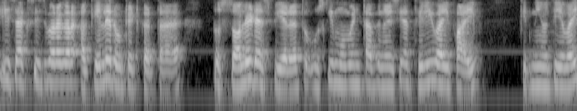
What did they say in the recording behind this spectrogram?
इस एक्सिस पर अगर अकेले रोटेट करता है तो सॉलिड एस्पियर है तो उसकी moment of inertia three by five कितनी होती है भाई?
